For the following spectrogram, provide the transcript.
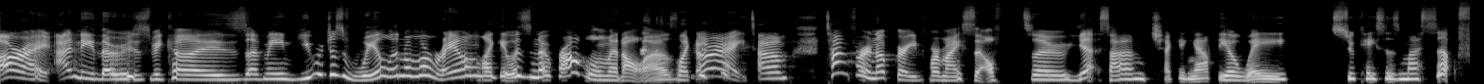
all right, I need those because I mean, you were just wheeling them around like it was no problem at all. I was like, all right, time time for an upgrade for myself. So yes, I'm checking out the away suitcases myself.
